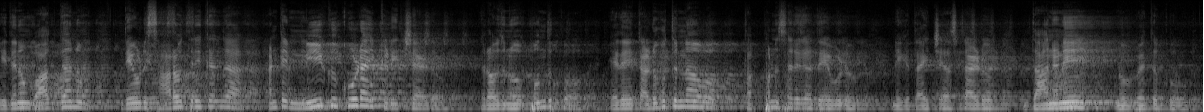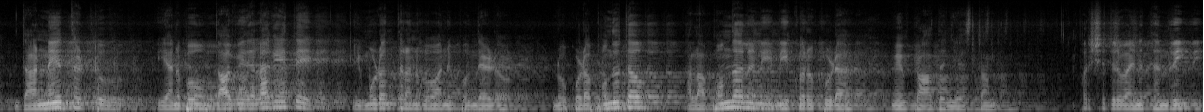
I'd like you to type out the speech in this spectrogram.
ఈ దినం వాగ్దానం దేవుడు సార్వత్రికంగా అంటే నీకు కూడా ఇక్కడ ఇచ్చాడు. ఈరోజు నువ్వు పొందుకో. ఏదైతే అడుగుతున్నావో తప్పనిసరిగా దేవుడు నీకు దయచేస్తాడు. దానినే నువ్వు వెతుకు. దాన్నే తట్టు. ఈ అనుభవం దావీది ఎలాగైతే ఈ మూడొంతల అనుభవాన్ని పొందాడో నువ్వు కూడా పొందుతావు. అలా పొందాలని నీ కొరకు కూడా మేము ప్రార్థన చేస్తాం. పరిశుద్ధుడు అయిన తండ్రి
